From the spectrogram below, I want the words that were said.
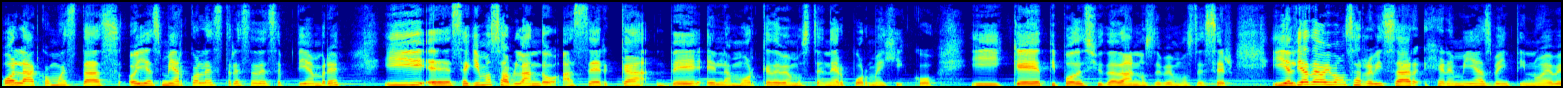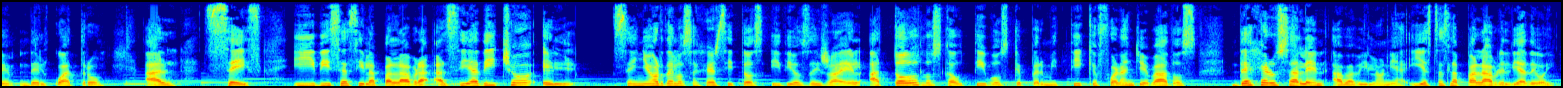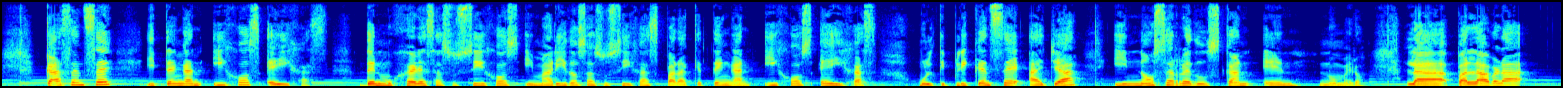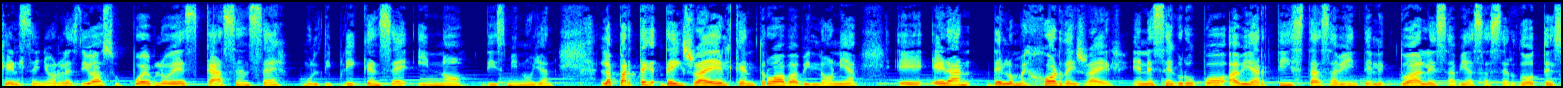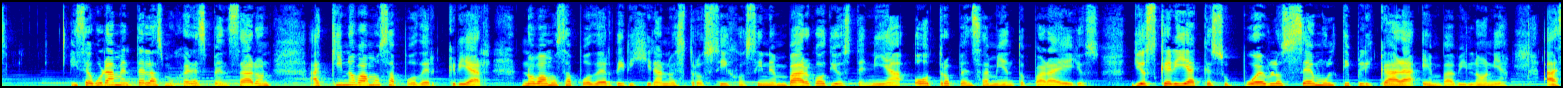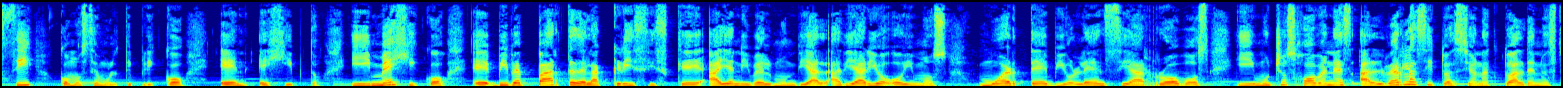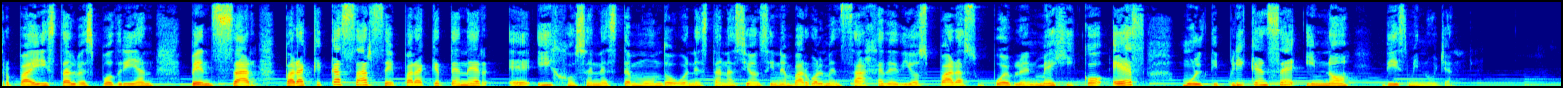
Hola, ¿cómo estás? Hoy es miércoles 13 de septiembre y eh, seguimos hablando acerca del el amor que debemos tener por México y qué tipo de ciudadanos debemos de ser. Y el día de hoy vamos a revisar Jeremías 29 del 4 al 6 y dice así la palabra, así ha dicho el Señor de los ejércitos y Dios de Israel, a todos los cautivos que permití que fueran llevados de Jerusalén a Babilonia. Y esta es la palabra el día de hoy. Cásense y tengan hijos e hijas. Den mujeres a sus hijos y maridos a sus hijas para que tengan hijos e hijas. Multiplíquense allá y no se reduzcan en número. La palabra que el Señor les dio a su pueblo es cásense, multiplíquense y no disminuyan. La parte de Israel que entró a Babilonia eh, eran de lo mejor de Israel. En ese grupo había artistas, había intelectuales, había sacerdotes. Y seguramente las mujeres pensaron, aquí no vamos a poder criar, no vamos a poder dirigir a nuestros hijos. Sin embargo, Dios tenía otro pensamiento para ellos. Dios quería que su pueblo se multiplicara en Babilonia, así como se multiplicó en Egipto. Y México eh, vive parte de la crisis que hay a nivel mundial. A diario oímos muerte, violencia, robos y muchos jóvenes al ver la situación actual de nuestro país tal vez podrían pensar, ¿para qué casarse? ¿Para qué tener eh, hijos en este mundo o en esta nación? Sin embargo, el mensaje de Dios para su pueblo en México es multiplíquense y no disminuyan.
